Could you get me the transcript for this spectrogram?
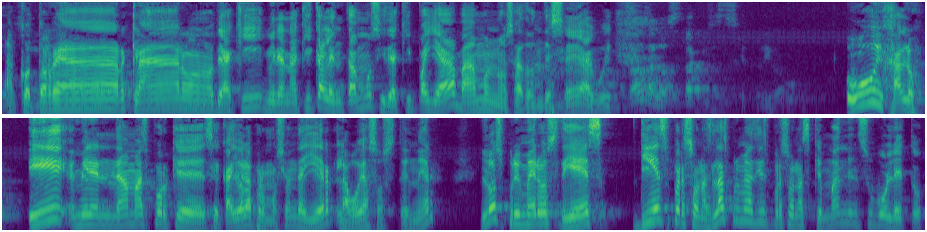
A cotorrear, claro. De aquí, miren, aquí calentamos y de aquí para allá, vámonos a donde sea, güey. Vamos a los tacos estos que te digo. Uy, jalo. Y miren, nada más porque se cayó la promoción de ayer, la voy a sostener. Los primeros 10, 10 personas, las primeras 10 personas que manden su boleto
